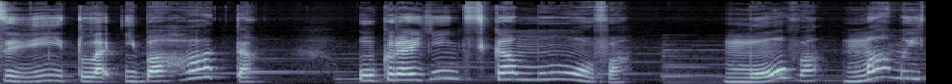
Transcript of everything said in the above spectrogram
світла і багата українська мова, мова мами й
